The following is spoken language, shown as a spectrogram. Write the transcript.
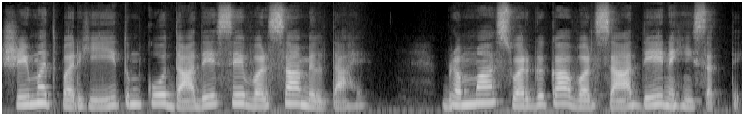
श्रीमत पर ही तुमको दादे से वर्षा मिलता है। ब्रह्मा स्वर्ग का वर्षा दे नहीं सकते।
